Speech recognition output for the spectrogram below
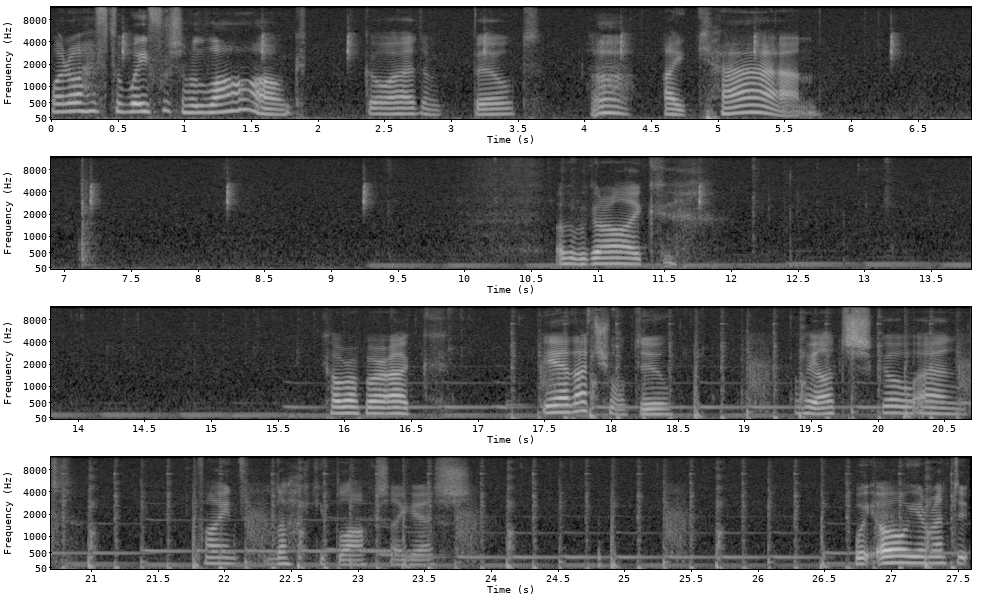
Why do I have to wait for so long? Go ahead and build. I can. Okay, we're gonna like cover up our egg. Yeah, that should do. Okay, let's go and find lucky blocks, I guess. Wait, oh, you're meant to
